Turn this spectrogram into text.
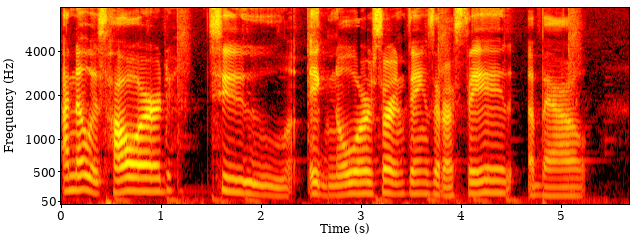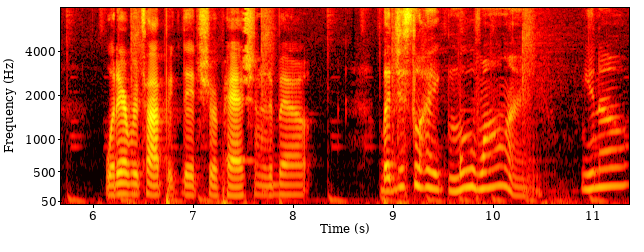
I know it's hard to ignore certain things that are said about whatever topic that you're passionate about, but just like move on, you know.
